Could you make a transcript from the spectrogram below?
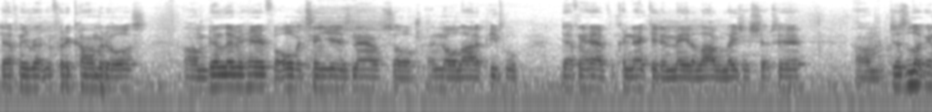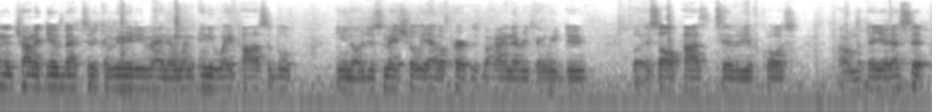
Definitely repping for the Commodores. Um, been living here for over 10 years now, so I know a lot of people. Definitely have connected and made a lot of relationships here. Um, just looking and trying to give back to the community, man, in when- any way possible. You know, just make sure we have a purpose behind everything we do. But it's all positivity, of course. Um, but yeah, that's it.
